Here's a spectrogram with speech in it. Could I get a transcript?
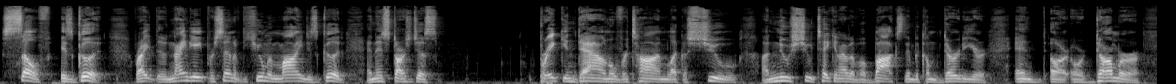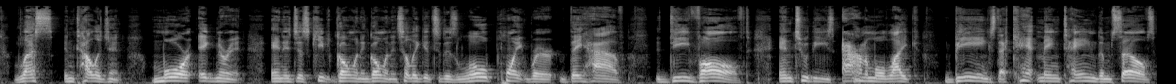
self is good, right? The 98% of the human mind is good, and it starts just breaking down over time like a shoe, a new shoe taken out of a box, then become dirtier and or, or dumber, less intelligent, more ignorant, and it just keeps going and going until they get to this low point where they have devolved into these animal-like beings that can't maintain themselves.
